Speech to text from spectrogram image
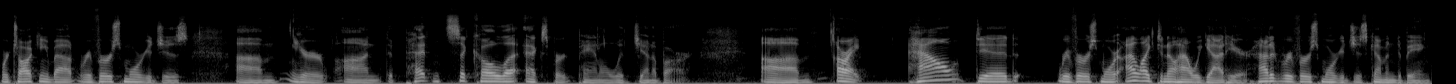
We're talking about reverse mortgages um, here on the Pensacola Expert Panel with Jenna Barr. Um, all right. How did reverse mortgage? I like to know how we got here. How did reverse mortgages come into being?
